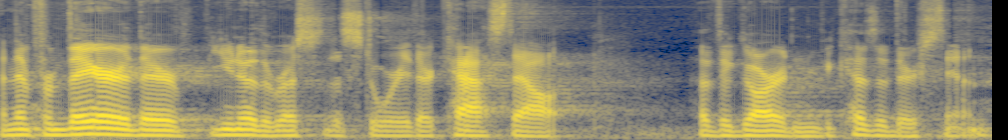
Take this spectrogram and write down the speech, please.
And then from there, they're, you know the rest of the story. They're cast out of the garden because of their sin.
